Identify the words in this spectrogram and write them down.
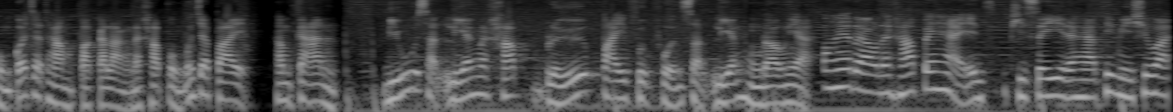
ผมก็จะทำปลากระลังนะครับ ผมก็จะไปทำการบิวสัตว์เลี้ยงนะครับ หรือไปฝึกฝนสัตว์เลี้ยงของเราเนี่ยต้องให้เรานะครับไปหา NPC นะครับที่มีชื่อว่า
